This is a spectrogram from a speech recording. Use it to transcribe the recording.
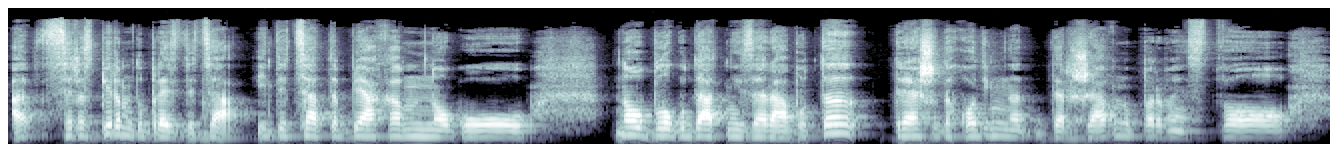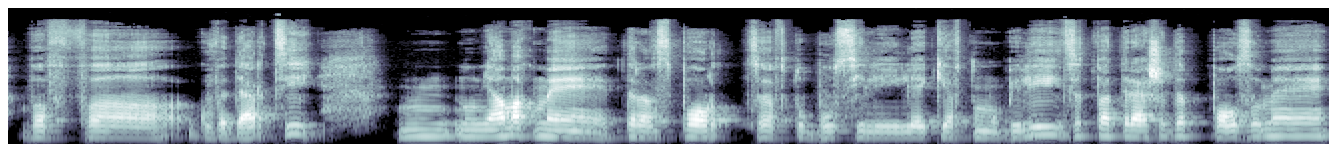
а, се разбирам добре с деца. И децата бяха много, много благодатни за работа. Трябваше да ходим на държавно първенство в а, Говедарци но нямахме транспорт, автобус или леки автомобили, затова трябваше да ползваме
